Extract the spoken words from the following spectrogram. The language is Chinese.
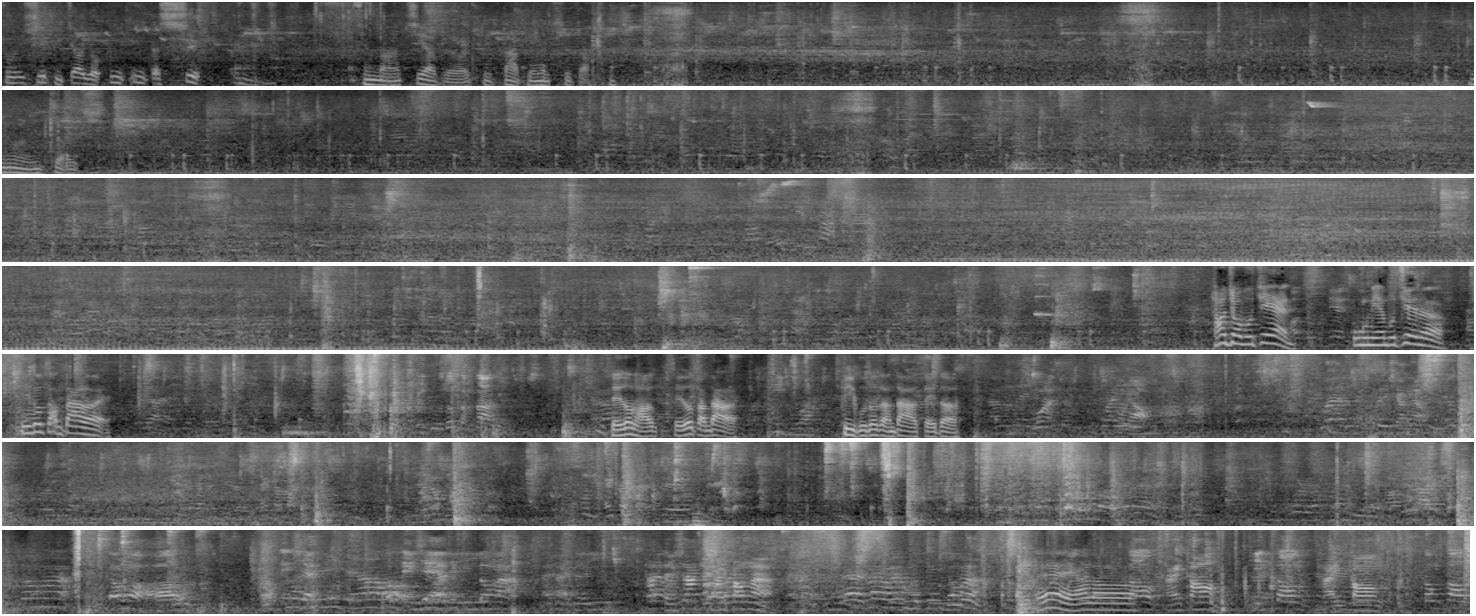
做一些比较有意义的事。先把它架子，我去大便跟吃早餐。没有人在一起。好久不见，五年不见了，你都长大了哎。屁股都长大了。谁都跑，谁都长大了。屁股啊，屁股都长大了，谁的？我要。我要最强了。哎，hello。台东，屏东，台东，东东，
